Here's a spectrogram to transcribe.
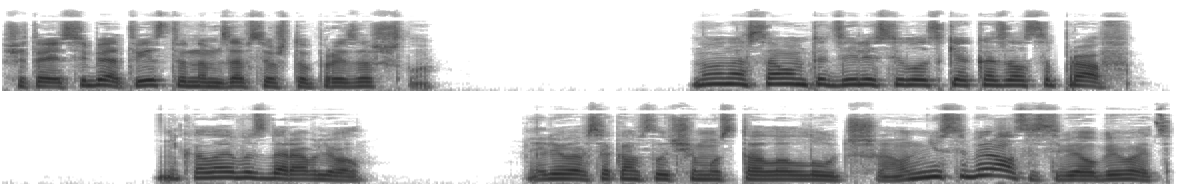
считая себя ответственным за все, что произошло. Но на самом-то деле Силоцкий оказался прав. Николай выздоравливал. Или, во всяком случае, ему стало лучше. Он не собирался себя убивать.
